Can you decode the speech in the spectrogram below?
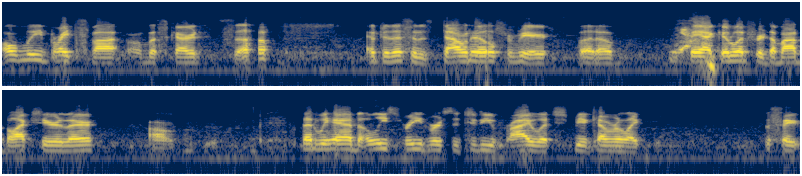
only bright spot on this card. So after this, it was downhill from here. But um, yeah, yeah good one for Damon Blackshear there. Um, then we had Elise Reed versus Jinh Frey, which me and Kevin were like, this ain't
